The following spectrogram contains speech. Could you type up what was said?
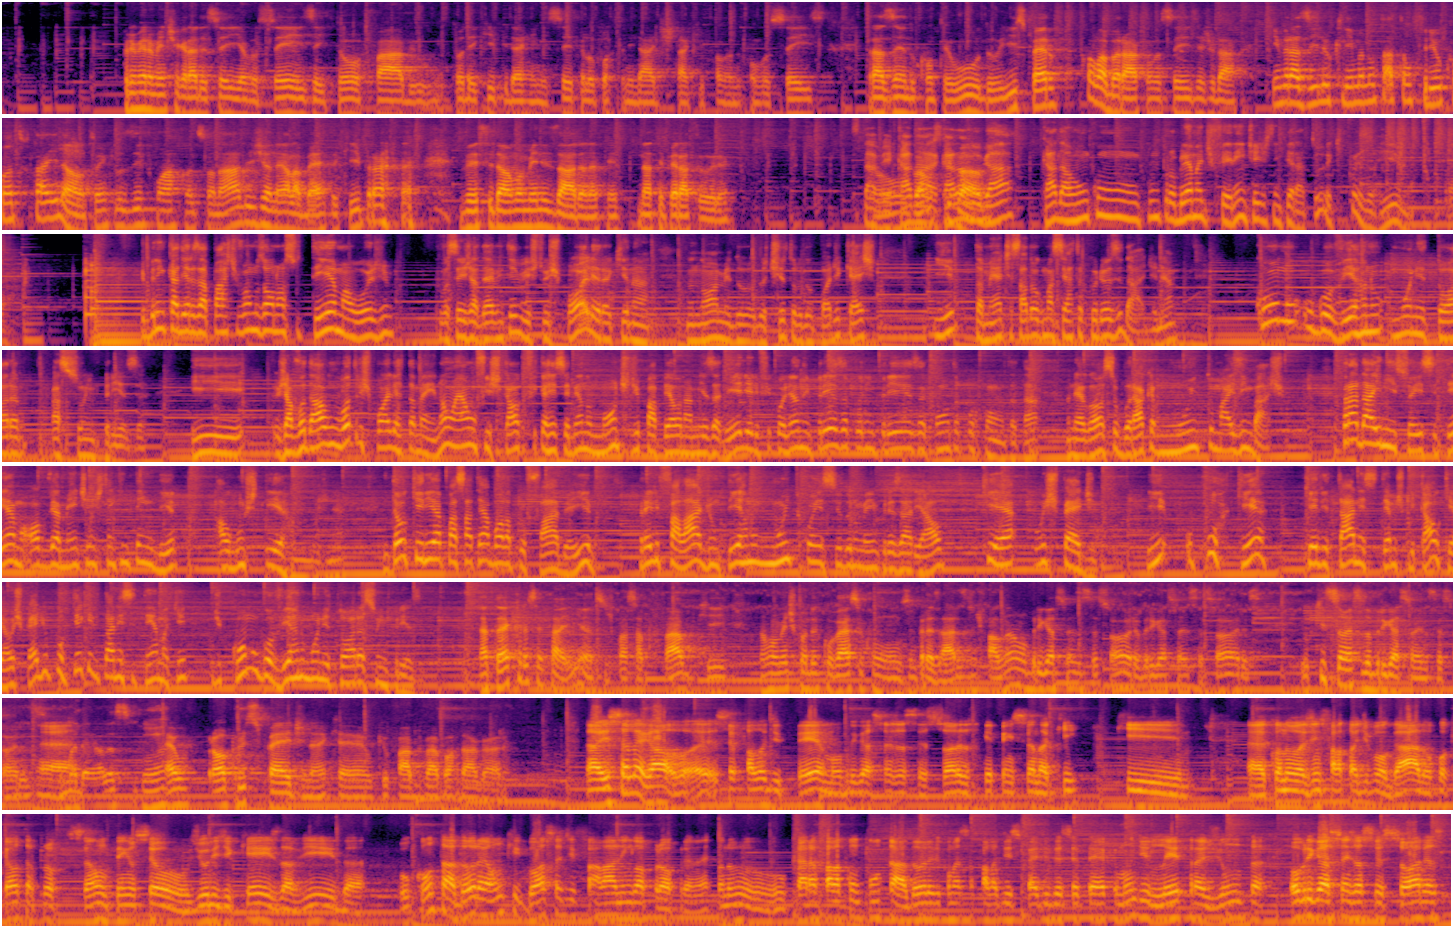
Primeiramente, agradecer a vocês, Heitor, Fábio e toda a equipe da RNC pela oportunidade de estar aqui falando com vocês, trazendo conteúdo e espero colaborar com vocês e ajudar. Em Brasília, o clima não está tão frio quanto está aí, não. Estou, inclusive, com ar-condicionado e janela aberta aqui para ver se dá uma amenizada na, te na temperatura. Está então, vendo? Cada, cada lugar, cada um com, com um problema diferente de temperatura. Que coisa horrível brincadeiras à parte, vamos ao nosso tema hoje, que vocês já devem ter visto o spoiler aqui na, no nome do, do título do podcast e também atiçado alguma certa curiosidade, né? Como o governo monitora a sua empresa? E já vou dar um outro spoiler também. Não é um fiscal que fica recebendo um monte de papel na mesa dele, ele fica olhando empresa por empresa, conta por conta, tá? O negócio, o buraco é muito mais embaixo. Para dar início a esse tema, obviamente a gente tem que entender alguns termos, né? Então eu queria passar até a bola para o Fábio aí, para ele falar de um termo muito conhecido no meio empresarial, que é o SPED. E o porquê que ele está nesse tema, explicar o que é o SPED e o porquê que ele está nesse tema aqui de como o governo monitora a sua empresa. Até acrescentar aí, antes de passar para o Fábio, que normalmente quando eu converso com os empresários, a gente fala, não, obrigações acessórias, obrigações acessórias. O que são essas obrigações acessórias? É. Uma delas Boa. é o próprio SPED, né? Que é o que o Fábio vai abordar agora. Ah, isso é legal. Você falou de termo, obrigações acessórias. Eu fiquei pensando aqui que é, quando a gente fala com advogado ou qualquer outra profissão, tem o seu juridiquês da vida, o contador é um que gosta de falar a língua própria, né? Quando o cara fala com o contador, ele começa a falar de SPED, DCTF, um monte de letra junta, obrigações acessórias.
